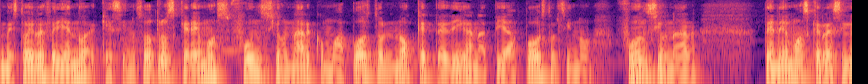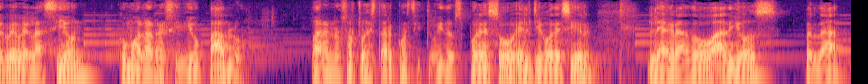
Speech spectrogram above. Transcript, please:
me estoy refiriendo a que si nosotros queremos funcionar como apóstol, no que te digan a ti apóstol, sino funcionar, tenemos que recibir revelación como la recibió Pablo para nosotros estar constituidos. Por eso él llegó a decir, le agradó a Dios, ¿verdad?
